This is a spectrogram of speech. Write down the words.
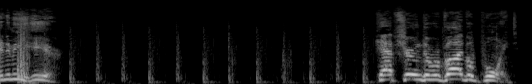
Enemy here. Capturing the revival point.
